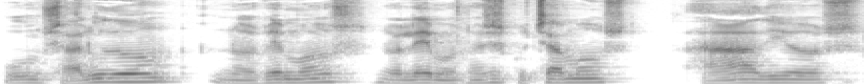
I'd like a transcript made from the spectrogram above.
Un saludo, nos vemos, nos leemos, nos escuchamos. Adiós.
